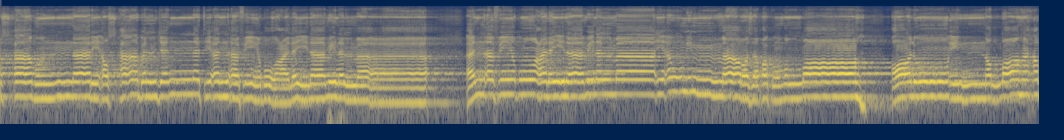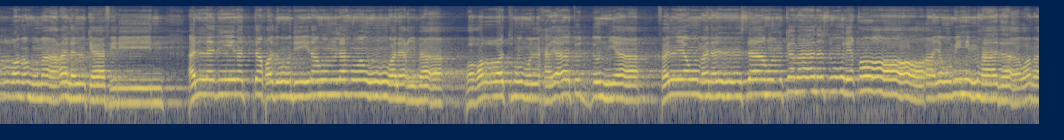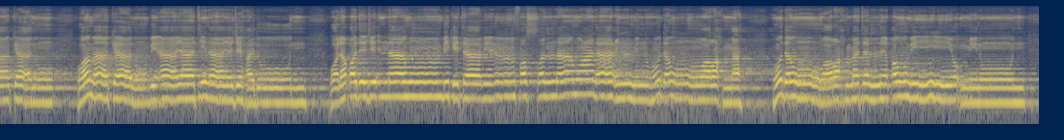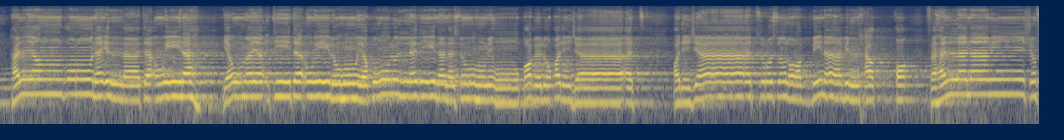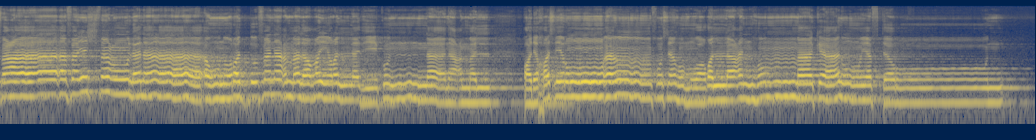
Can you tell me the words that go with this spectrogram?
أصحاب النار أصحاب الجنة أن أفيضوا علينا من الماء أن أفيضوا علينا من الماء أو مما رزقكم الله. قالوا إن الله حرمهما على الكافرين. الذين اتخذوا دينهم لهوا ولعبا وغرتهم الحياة الدنيا. فاليوم ننساهم كما نسوا لقاء يومهم هذا وما كانوا وما كانوا بآياتنا يجحدون. ولقد جئناهم بكتاب فصلناه على علم هدى ورحمة هدى ورحمة لقوم يؤمنون. هل ينظرون إلا تأويله؟ يوم يأتي تأويله يقول الذين نسوه من قبل قد جاءت قد جاءت رسل ربنا بالحق. فهل لنا من شفعاء فيشفعوا لنا أو نرد فنعمل غير الذي كنا نعمل؟ قد خسروا أنفسهم وضل عنهم ما كانوا يفترون.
